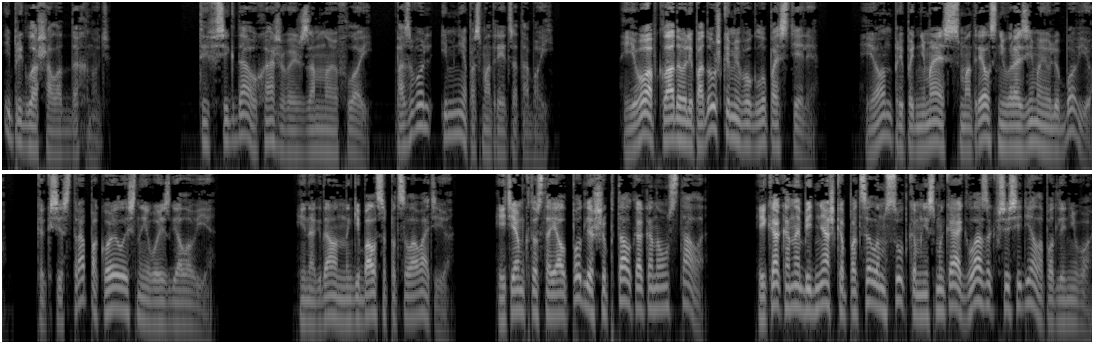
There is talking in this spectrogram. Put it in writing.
и приглашал отдохнуть. «Ты всегда ухаживаешь за мною, Флой. Позволь и мне посмотреть за тобой». Его обкладывали подушками в углу постели. И он, приподнимаясь, смотрел с невыразимой любовью, как сестра покоилась на его изголовье. Иногда он нагибался поцеловать ее, и тем, кто стоял подле, шептал, как она устала, и как она, бедняжка, по целым суткам, не смыкая глазок, все сидела подле него.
